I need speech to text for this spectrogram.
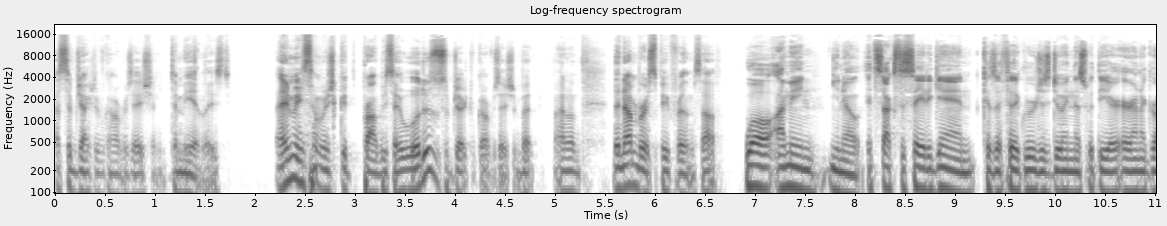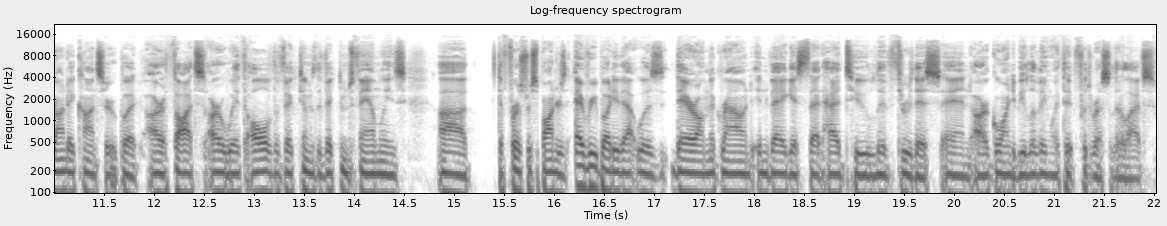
a subjective conversation to me at least. I mean, someone could probably say, well, it is a subjective conversation, but I don't. The numbers speak for themselves. Well, I mean, you know, it sucks to say it again because I feel like we were just doing this with the Ariana Grande concert, but our thoughts are with all of the victims, the victims' families, uh, the first responders, everybody that was there on the ground in Vegas that had to live through this and are going to be living with it for the rest of their lives.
